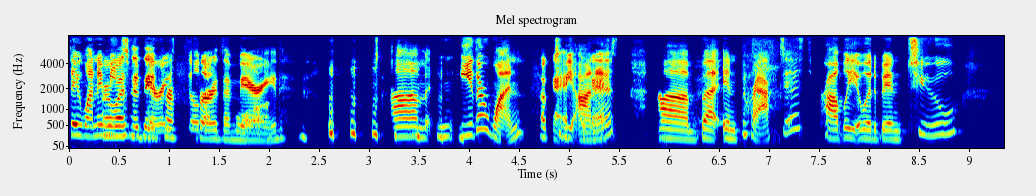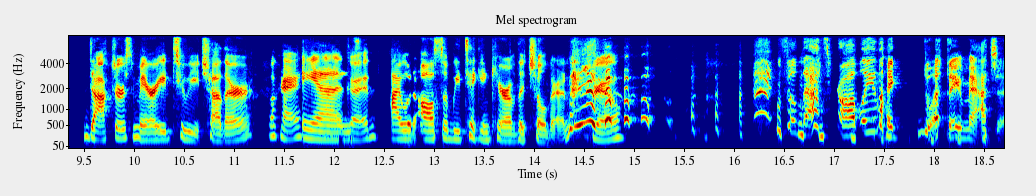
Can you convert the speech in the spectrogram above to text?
they wanted Or me was to it be they very prefer the married? Um, either one, Okay. to be okay. honest. Um, but in practice, probably it would have been two doctors married to each other, Okay. and Good. I would also be taking care of the children. True. so that's probably like what they imagine.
